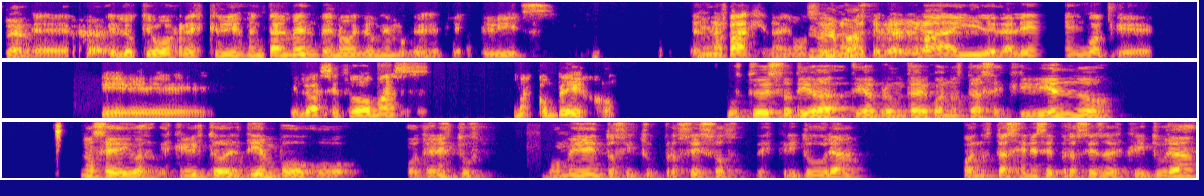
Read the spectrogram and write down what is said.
Claro. Eh, porque lo que vos reescribís mentalmente no es lo mismo que escribís en una página, digamos, En hay una página. materialidad ahí de la lengua que, que, que lo hace todo más, más complejo. Justo eso te iba, te iba a preguntar cuando estás escribiendo, no sé, digo, ¿escribís todo el tiempo o, o tenés tus momentos y tus procesos de escritura? Cuando estás en ese proceso de escritura,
